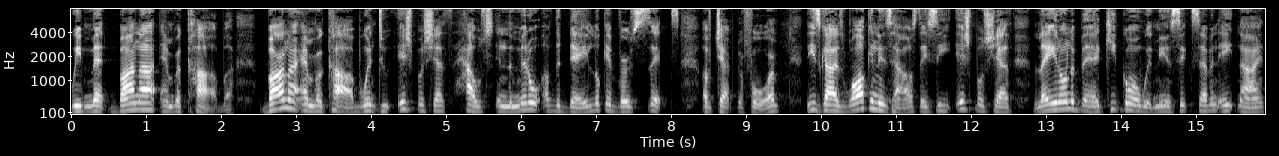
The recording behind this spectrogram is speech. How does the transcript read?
we met Baanah and Rechab. Baanah and Rechab went to Ishbosheth's house in the middle of the day. Look at verse 6 of chapter 4. These guys walk in his house. They see Ishbosheth laying on the bed. Keep going with me in 6, 7, 8, 9.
